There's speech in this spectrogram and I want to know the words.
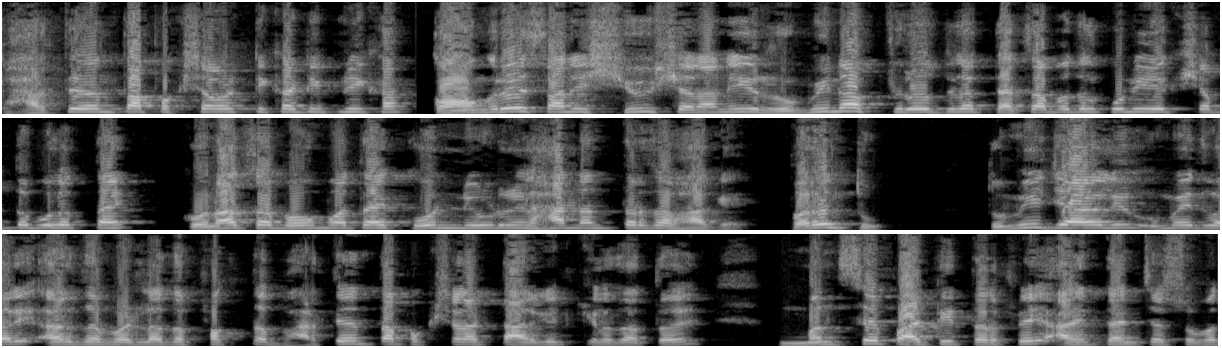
भारतीय जनता पक्षावर टीका टिप्पणी का? काँग्रेस आणि शिवसेनाने रुबीना फिरोज दिला त्याच्याबद्दल कोणी एक शब्द बोलत नाही. कोणाचं बहुमत आहे कोण निवडून येईल हा नंतरचा भाग आहे. परंतु तुम्ही ज्यावेळी उमेदवारी अर्ज भरला तर फक्त भारतीय जनता पक्षाला टार्गेट केलं जातोय मनसे पार्टी तर्फे आणि त्यांच्यासोबत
